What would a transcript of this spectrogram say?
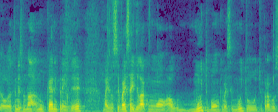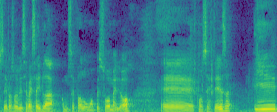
ou até mesmo não, não quero empreender, mas você vai sair de lá com algo muito bom, que vai ser muito útil para você, para sua vida. Você vai sair de lá, como você falou, uma pessoa melhor, é, com certeza. E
